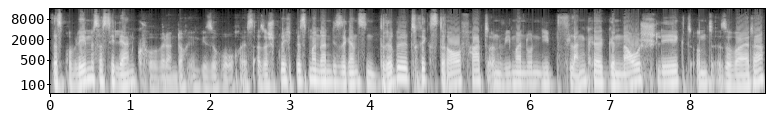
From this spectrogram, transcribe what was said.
Das Problem ist, dass die Lernkurve dann doch irgendwie so hoch ist. Also sprich, bis man dann diese ganzen Dribbeltricks drauf hat und wie man nun die Flanke genau schlägt und so weiter.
